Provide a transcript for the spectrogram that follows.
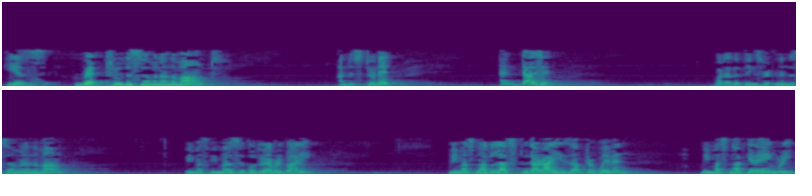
he has read through the Sermon on the Mount, understood it, and does it. What are the things written in the Sermon on the Mount? We must be merciful to everybody. We must not lust with our eyes after women. We must not get angry.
